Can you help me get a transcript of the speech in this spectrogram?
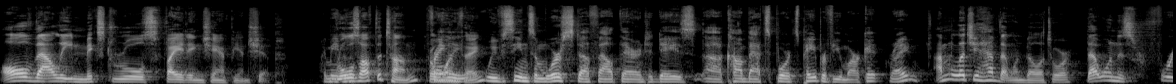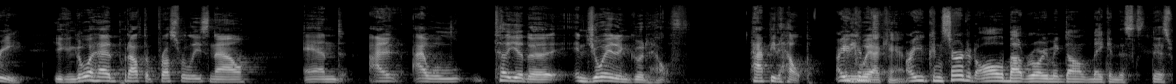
All Valley Mixed Rules Fighting Championship. I mean, rolls off the tongue for Frankly, one thing. we've seen some worse stuff out there in today's uh, combat sports pay per view market, right? I'm going to let you have that one, Bellator. That one is free. You can go ahead, put out the press release now, and I I will tell you to enjoy it in good health. Happy to help Are you any con- way I can. Are you concerned at all about Rory MacDonald making this this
